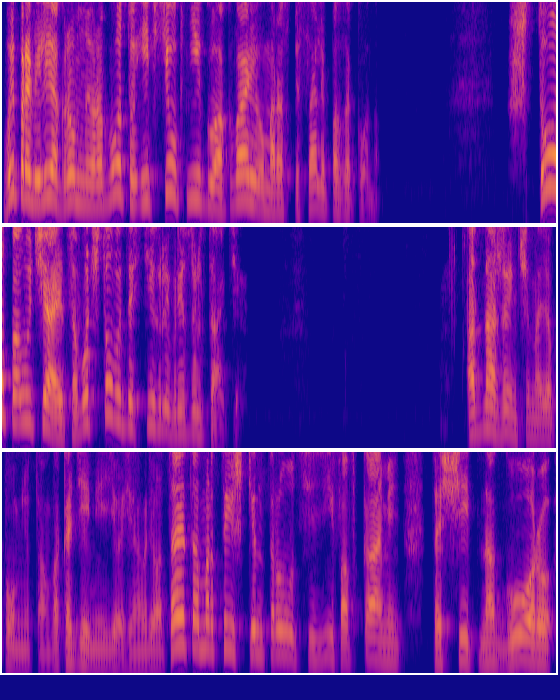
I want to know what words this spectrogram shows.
вы провели огромную работу и всю книгу аквариума расписали по законам. Что получается? Вот что вы достигли в результате? Одна женщина, я помню, там в Академии йоги говорила, да это мартышкин труд, сизифов камень тащить на гору,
